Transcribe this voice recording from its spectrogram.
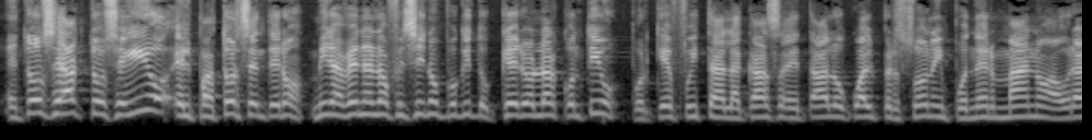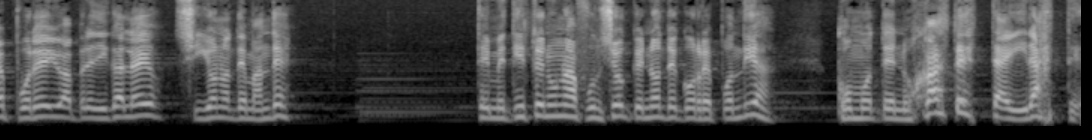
Entonces, acto seguido, el pastor se enteró. Mira, ven a la oficina un poquito, quiero hablar contigo. ¿Por qué fuiste a la casa de tal o cual persona a imponer mano, a orar por ellos, a predicarle a ellos, si yo no te mandé? te metiste en una función que no te correspondía. Como te enojaste, te airaste.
